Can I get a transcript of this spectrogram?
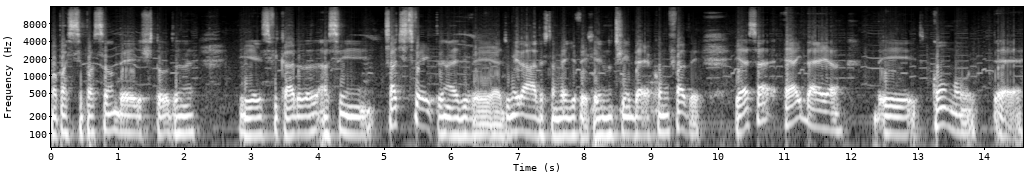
uma participação deles todos, né? E eles ficaram assim satisfeitos, né, de ver, admirados também de ver que ele não tinha ideia como fazer. E essa é a ideia de como é,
